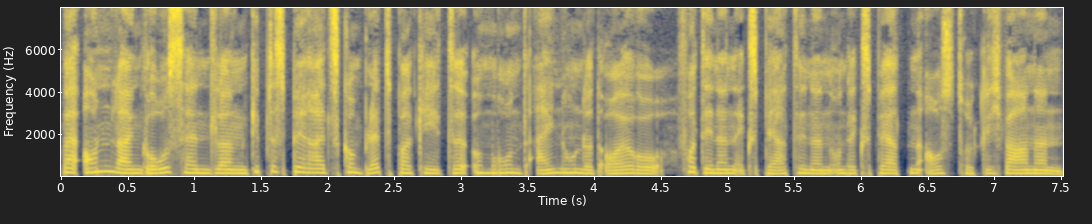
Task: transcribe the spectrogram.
Bei Online-Großhändlern gibt es bereits Komplettpakete um rund 100 Euro, vor denen Expertinnen und Experten ausdrücklich warnen,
